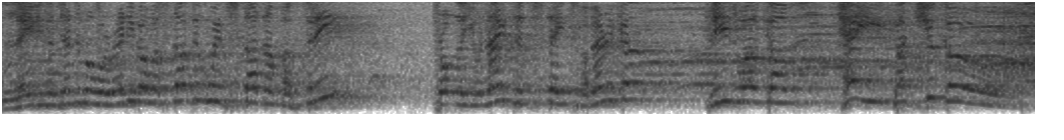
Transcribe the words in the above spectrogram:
Ladies and gentlemen, we're ready, but we're starting with start number three from the United States of America. Please welcome Hey Pachuco.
